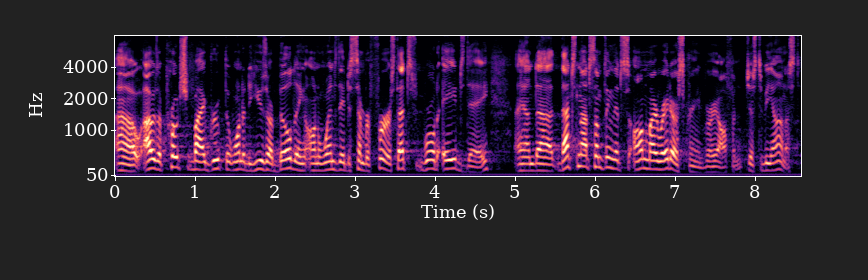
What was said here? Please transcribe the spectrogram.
Uh, I was approached by a group that wanted to use our building on Wednesday, December 1st. That's World AIDS Day, and uh, that's not something that's on my radar screen very often, just to be honest.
